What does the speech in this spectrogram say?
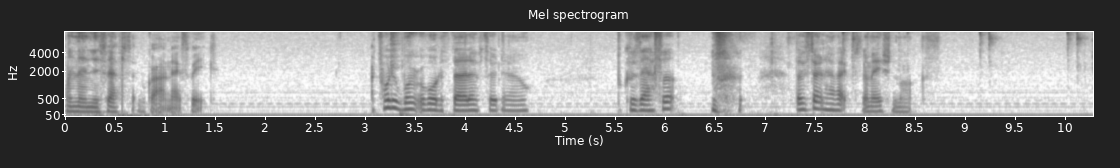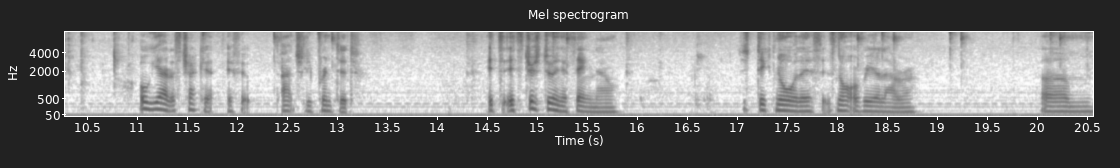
and then this episode will go out next week. I probably won't record a third episode now because effort. Those don't have exclamation marks. Oh yeah, let's check it if it actually printed. It's it's just doing a thing now. Just ignore this. It's not a real error. Um,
